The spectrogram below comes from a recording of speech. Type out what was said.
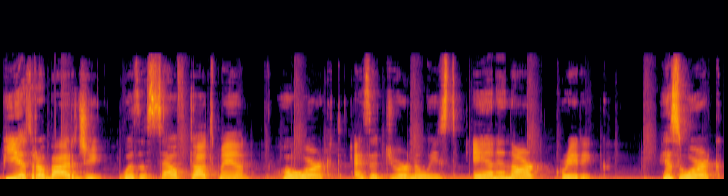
Pietro Bardi was a self taught man who worked as a journalist and an art critic. His work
